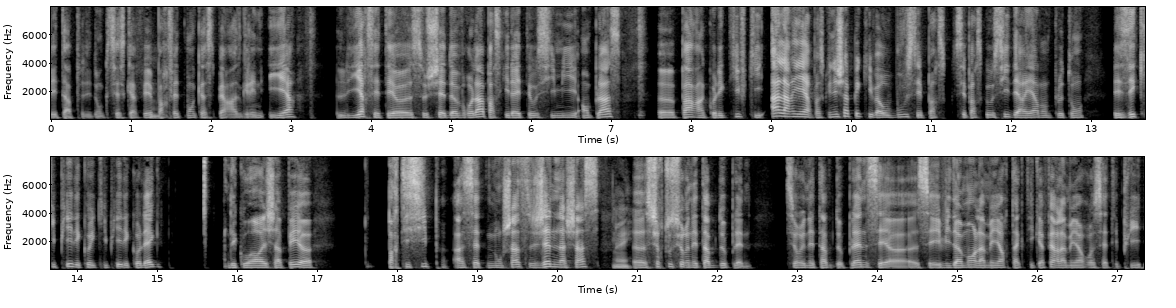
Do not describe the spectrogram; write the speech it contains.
l'étape. Et donc, c'est ce qu'a fait Mm. parfaitement Casper Asgreen hier. Hier, c'était euh, ce chef-d'œuvre-là parce qu'il a été aussi mis en place euh, par un collectif qui, à l'arrière, parce qu'une échappée qui va au bout, c'est parce, c'est parce que aussi derrière, dans le peloton, les équipiers, les coéquipiers, les collègues des coureurs échappés euh, participent à cette non-chasse, gênent la chasse, Oui. euh, surtout sur une étape de plaine. sur une étape de plaine, c'est euh, évidemment la meilleure tactique à faire, la meilleure recette. Et puis,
